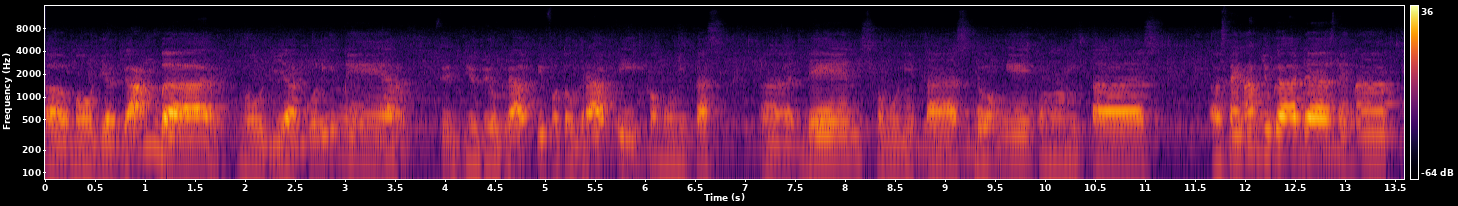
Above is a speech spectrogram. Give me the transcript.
eh, mau dia gambar mau dia kuliner videografi fotografi komunitas eh, dance komunitas dongeng komunitas eh, stand up juga ada stand up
